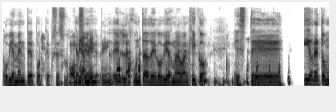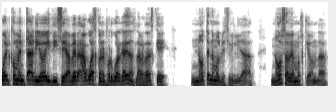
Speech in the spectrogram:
obviamente, porque pues es lo que hace, Obviamente. eh, la Junta de Gobierno de Banjico, este, y retomó el comentario y dice, a ver, aguas con el forward guidance, la verdad es que no tenemos visibilidad, no sabemos qué onda,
